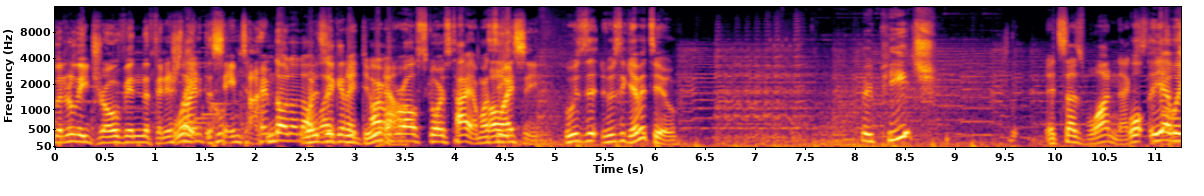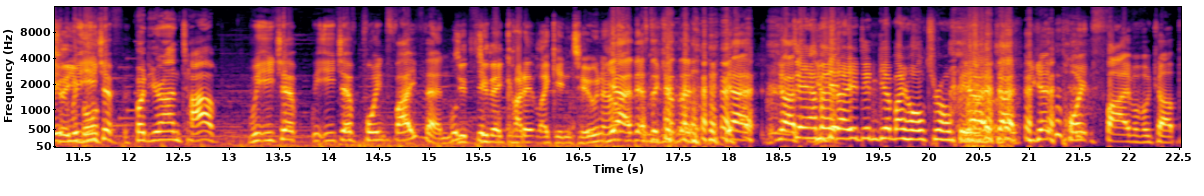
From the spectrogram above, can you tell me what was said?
literally drove in the finish Wait, line at the who- same time? No, no, no. What is it gonna we- do our now? overall scores tied. I want to Oh, see. I see. Who's it? Who's it give it to? Wait, Peach? It says one next. Well, yeah, we, So you we both- each have But you're on top. We each have we each have 0.5 then. We'll Do, do they cut it like in two now? Yeah, they have to cut the. Yeah, Josh, Damn it! Get, I didn't get my whole trophy. yeah, Josh, you get 0.5 of a cup.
